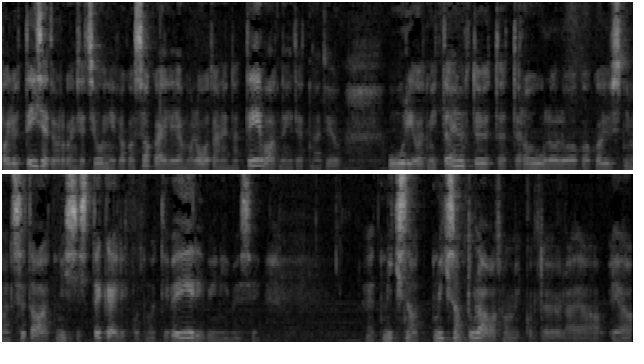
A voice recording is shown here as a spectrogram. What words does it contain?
paljud teised organisatsioonid väga sageli ja ma loodan, et nad teevad neid, et nad ju uurivad mitte ainult töötajate rahulolu, aga ka just nimelt seda, et mis siis tegelikult motiveerib inimesi et miks nad, miks nad tulevad hommikul tööle ja, ja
